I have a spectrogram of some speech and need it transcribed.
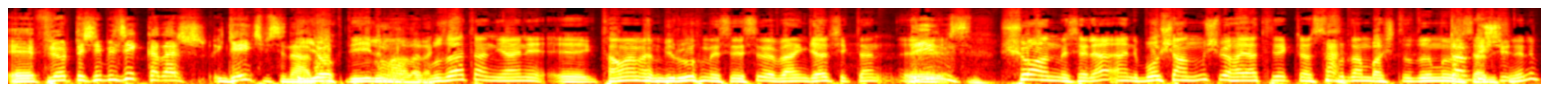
e, flörtleşebilecek kadar genç misin abi? Yok değilim Ruh abi. olarak. Bu zaten yani e, tamamen bir ruh meselesi ve ben gerçekten e, Değil misin? Şu an mesela hani boşanmış ve hayata tekrar sıfırdan başladığımı Tamam, mesela düşün. düşünelim.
